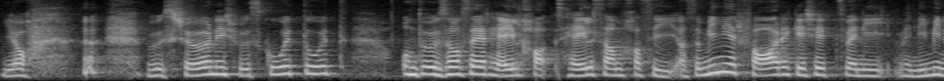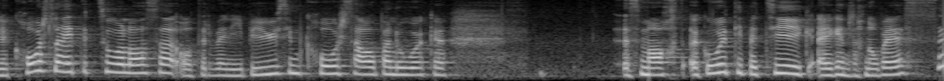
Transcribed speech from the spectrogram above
Ja, weil es schön ist, weil es gut tut und weil es auch sehr heil, heilsam kann sein Also meine Erfahrung ist jetzt, wenn ich, wenn ich meinen Kursleiter zulasse oder wenn ich bei uns im Kurs schaue, es macht eine gute Beziehung eigentlich noch besser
